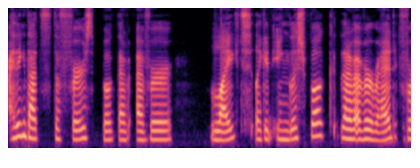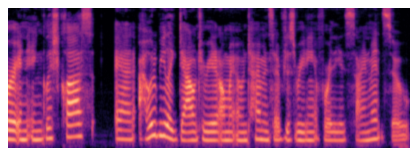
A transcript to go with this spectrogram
I think that's the first book that i've ever liked like an english book that i've ever read for an english class and i would be like down to read it on my own time instead of just reading it for the assignment so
